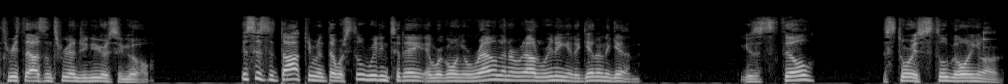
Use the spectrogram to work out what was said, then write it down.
3,300 years ago. This is a document that we're still reading today and we're going around and around reading it again and again. Because it's still, the story is still going on.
